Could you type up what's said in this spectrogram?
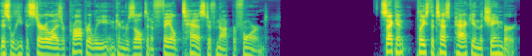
This will heat the sterilizer properly and can result in a failed test if not performed. Second, place the test pack in the chamber.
